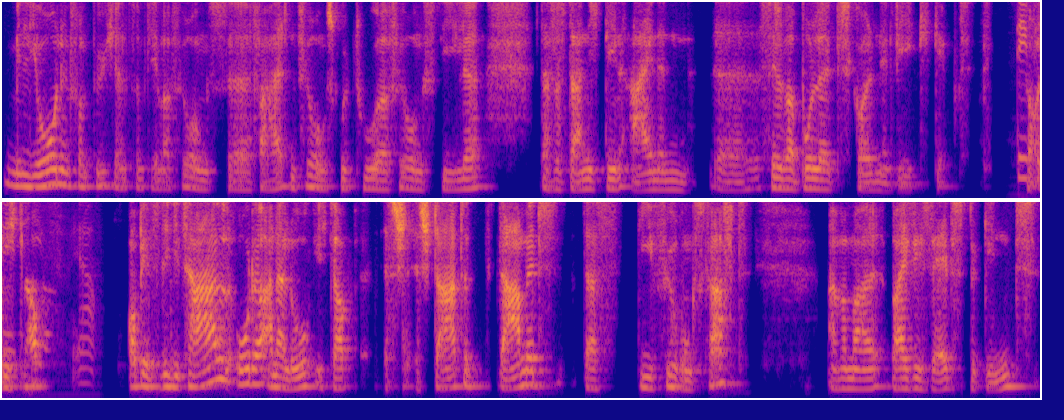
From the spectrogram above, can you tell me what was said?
Millionen von Büchern zum Thema Führungsverhalten, Führungskultur, Führungsstile, dass es da nicht den einen äh, Silver Bullet goldenen Weg gibt. Definitiv, so, und ich glaube, ja ob jetzt digital oder analog, ich glaube, es, es startet damit, dass die Führungskraft einfach mal bei sich selbst beginnt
